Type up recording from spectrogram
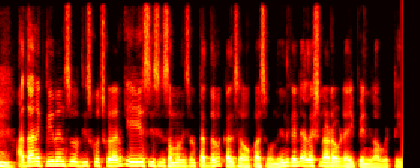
ఉమ్, ఆ దాని క్లియరెన్స్ తీసుకొచ్చుకోవడానికి ఏఐసీసీకి సంబంధించిన పెద్దలను కలిసే అవకాశం ఉంది. ఎందుకంటే ఎలక్షన్ అడవుడి అయిపోయింది కాబట్టి.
